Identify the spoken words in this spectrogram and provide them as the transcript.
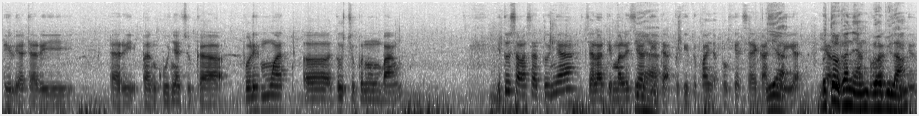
Dilihat dari dari bangkunya juga boleh muat eh, tujuh penumpang. Itu salah satunya jalan di Malaysia ya. tidak begitu banyak bukit. Saya kasih ya. lihat. Betul kan yang gua bilang? itu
